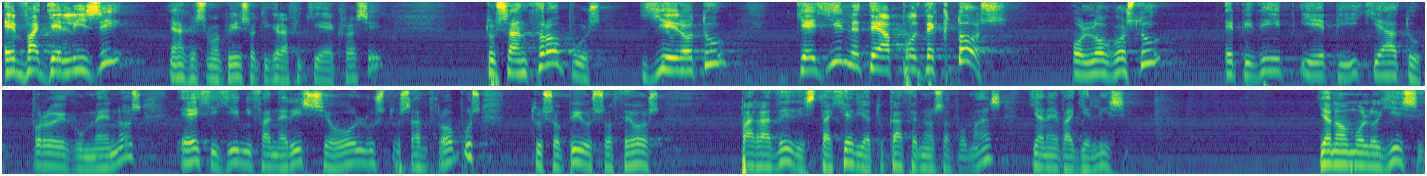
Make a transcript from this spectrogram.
ευαγγελίζει για να χρησιμοποιήσω τη γραφική έκφραση τους ανθρώπους γύρω του και γίνεται αποδεκτός ο λόγος του επειδή η επίοικιά του προηγουμένως έχει γίνει φανερή σε όλους τους ανθρώπους τους οποίους ο Θεός παραδίδει στα χέρια του κάθε ενός από μας για να ευαγγελίσει για να ομολογήσει.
